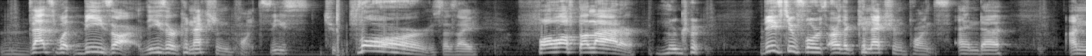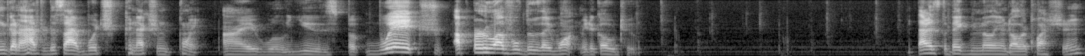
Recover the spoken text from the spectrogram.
that's what these are. These are connection points. These two floors as I fall off the ladder. these two floors are the connection points, and uh, I'm gonna have to decide which connection point I will use, but which upper level do they want me to go to? That is the big million dollar question.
